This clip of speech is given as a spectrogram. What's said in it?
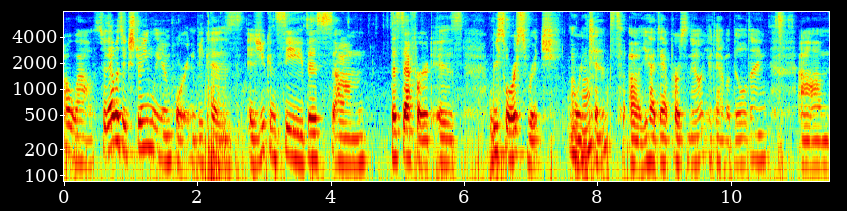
Oh wow! So that was extremely important because, as you can see, this um, this effort is resource rich or intense. Uh, you had to have personnel, you had to have a building, um,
